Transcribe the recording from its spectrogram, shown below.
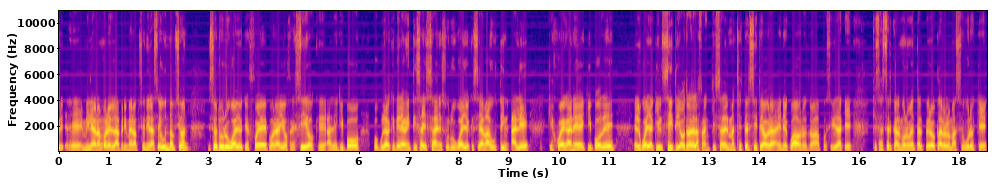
eh, Emiliano Amor en la primera opción y la segunda opción es otro uruguayo que fue por ahí ofrecido que al equipo popular que tiene 26 años, uruguayo que se llama Agustín Ale, que juega en el equipo de el Guayaquil City, otra de las franquicias del Manchester City ahora en Ecuador, otra posibilidad que, que se acerca al Monumental, pero claro, lo más seguro es que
